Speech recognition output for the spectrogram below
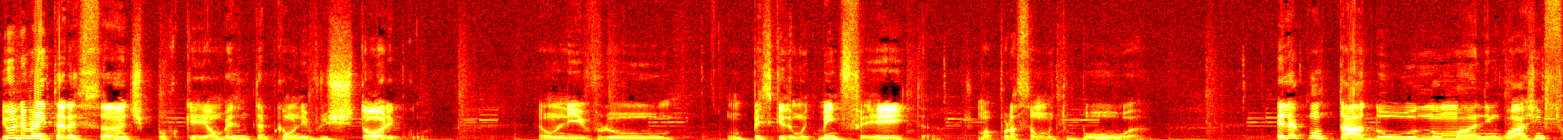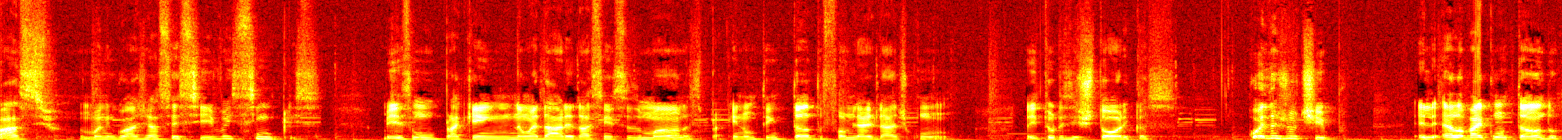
E o livro é interessante porque, ao mesmo tempo que é um livro histórico, é um livro, uma pesquisa muito bem feita, de uma apuração muito boa. Ele é contado numa linguagem fácil, numa linguagem acessível e simples, mesmo para quem não é da área das ciências humanas, para quem não tem tanta familiaridade com leituras históricas, coisas do tipo. Ele, ela vai contando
